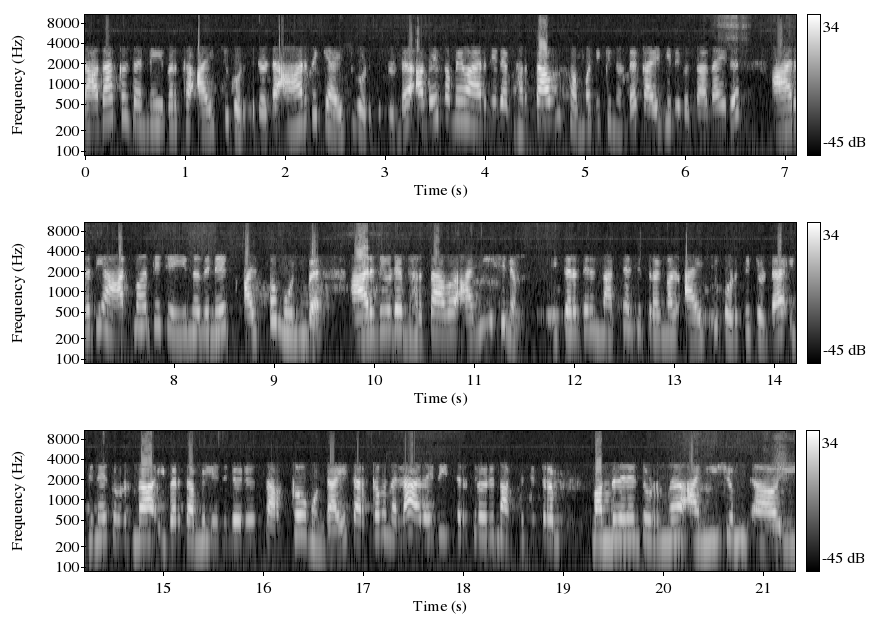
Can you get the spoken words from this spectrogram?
ദാതാക്കൾ തന്നെ ഇവർക്ക് അയച്ചു കൊടുത്തിട്ടുണ്ട് ആരതിക്ക് അയച്ചു കൊടുത്തിട്ടുണ്ട്. അതേസമയം ആരതിയുടെ ഭർത്താവും സമ്മതിക്കുന്നുണ്ട് കഴിഞ്ഞ ദിവസം. അതായത് ആരതി ആത്മഹത്യ ചെയ്യുന്നതിന് അല്പം മുൻപ് ആരതിയുടെ ഭർത്താവ് അനീഷിനും ഇത്തരത്തിൽ നഗ്നചിത്രങ്ങൾ അയച്ചു കൊടുത്തിട്ടുണ്ട്. ഇതിനെ തുടർന്ന് ഇവർ തമ്മിൽ ഇതിന്റെ ഒരു തർക്കവും ഉണ്ടായി. തർക്കമെന്നല്ല അതായത് ഇത്തരത്തിലൊരു നഗ്നചിത്രം വന്നതിനെ തുടർന്ന് അനീഷും ഈ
